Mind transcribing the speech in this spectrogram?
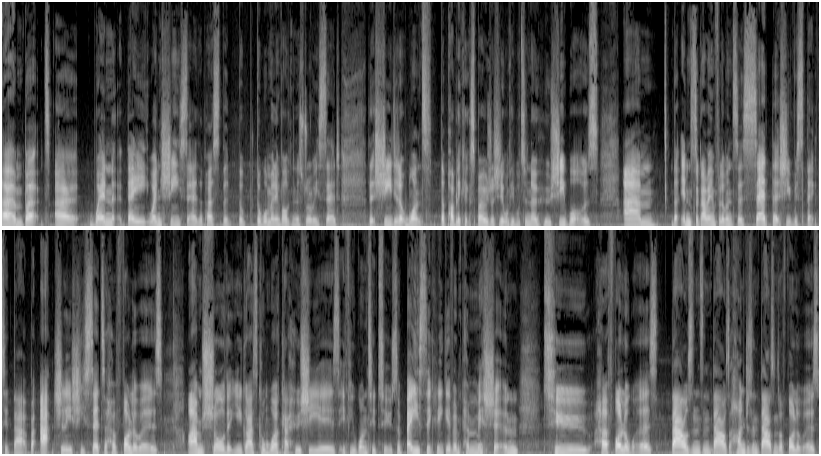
Um, but uh, when they when she said the person the, the, the woman involved in the story said that she didn't want the public exposure she didn't want people to know who she was um, the instagram influencer said that she respected that but actually she said to her followers i'm sure that you guys can work out who she is if you wanted to. So basically given permission to her followers thousands and thousands hundreds and thousands of followers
